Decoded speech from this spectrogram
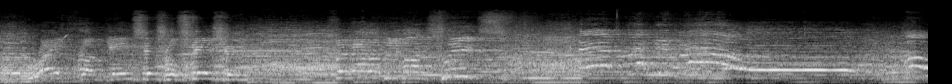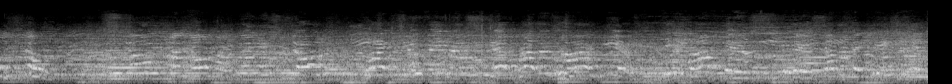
right from Game Central Station, Vanellope Von Schweetz. And Wreck-It Ralph! Oh, Stone! Stone! Oh my goodness, Stone! My two favorite stepbrothers are here! Kicking off their, their summer vacation in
